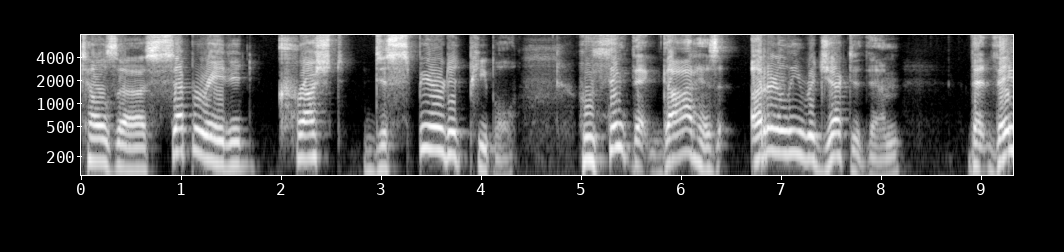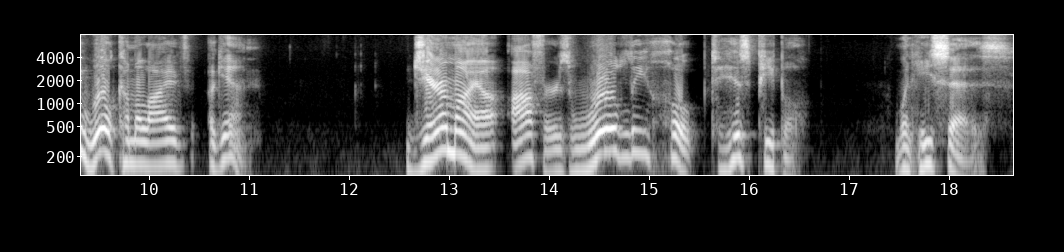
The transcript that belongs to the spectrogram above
tells a separated, crushed, dispirited people who think that God has utterly rejected them, that they will come alive again. Jeremiah offers worldly hope to his people when he says,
